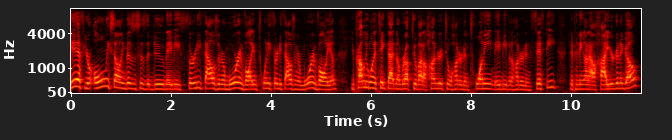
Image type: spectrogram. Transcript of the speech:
If you're only selling businesses that do maybe 30,000 or more in volume, 20, 30,000 or more in volume, you probably want to take that number up to about 100 to 120, maybe even 150, depending on how high you're going to go.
